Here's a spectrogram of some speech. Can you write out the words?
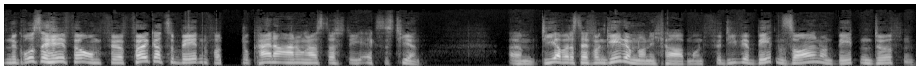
eine große Hilfe, um für Völker zu beten, von denen du keine Ahnung hast, dass die existieren. Ähm, die aber das Evangelium noch nicht haben und für die wir beten sollen und beten dürfen.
